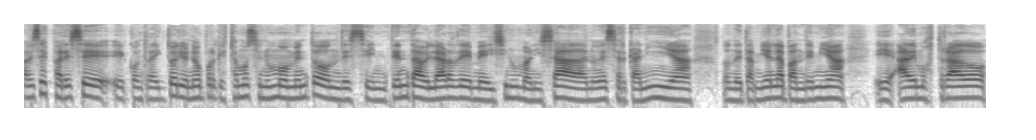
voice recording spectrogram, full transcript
A veces parece eh, contradictorio, ¿no? Porque estamos en un momento donde se intenta hablar de medicina humanizada, ¿no? De cercanía, donde también la pandemia eh, ha demostrado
